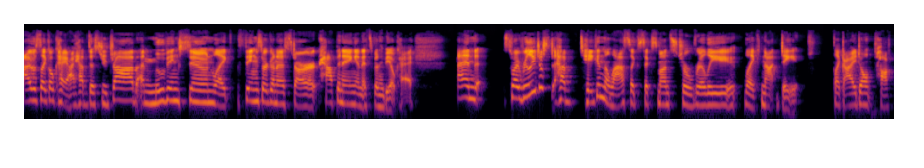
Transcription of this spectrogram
I was like, okay, I have this new job. I'm moving soon. Like things are going to start happening and it's going to be okay. And so I really just have taken the last like six months to really like not date. Like I don't talk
